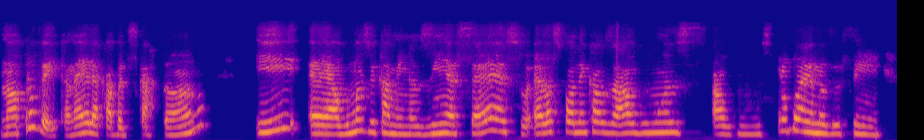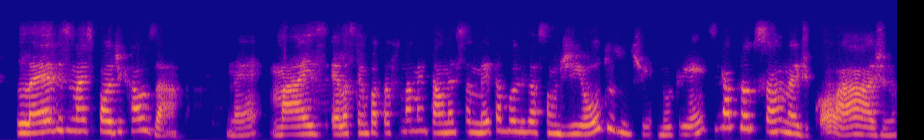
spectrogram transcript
não aproveita, né? Ele acaba descartando, e é, algumas vitaminas em excesso, elas podem causar algumas, alguns problemas, assim, leves, mas pode causar, né? Mas elas têm um papel fundamental nessa metabolização de outros nutrientes e na produção, né, de colágeno,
